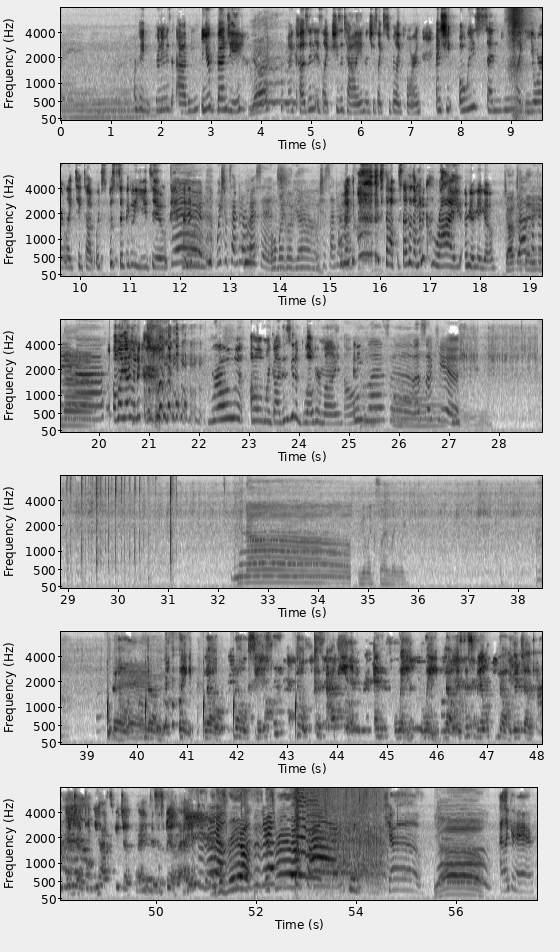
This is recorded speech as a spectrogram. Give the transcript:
Maybe. Okay, her name is Abby. You're Benji. Yeah. My cousin is like she's Italian and she's like super like foreign and she always sends me like your like TikTok, like specifically you two. And then- we should send her a message. Oh my god, yeah. We should send her Oh a my message. god. Stop, stop, stop, I'm gonna cry. Okay, okay, go. Ciao, Ciao, Caterina. Katerina. Oh my god, I'm gonna cry. Bro, oh my god, this is gonna blow her mind. oh, Anyway. bless her. That's so cute. No. We can like sign language. No, no, wait, no, no, seriously? No, because Abby and, and wait, wait, no, is this real? No, you're joking. You're joking. You have to be joking, right? This is real, right? This is real. This is real. This is It's real. real. Surprise. Yo, Yo. I like your hair.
